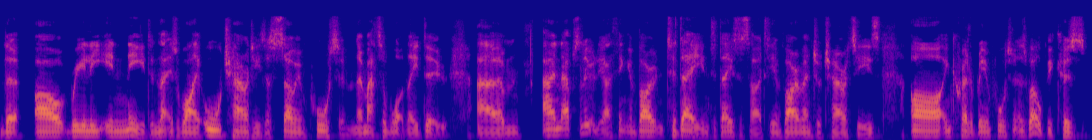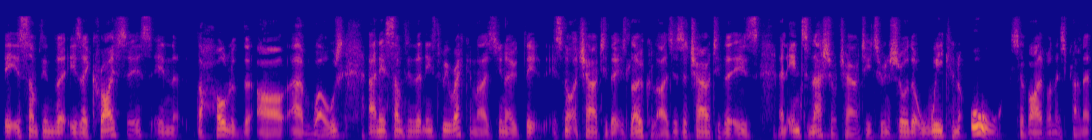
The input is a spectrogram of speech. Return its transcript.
that are really in need. And that is why all charities are so important no matter what they do. Um, and absolutely I think environment today in today's society environment environmental charities are incredibly important as well because it is something that is a crisis in the whole of the, our um, world and it's something that needs to be recognised. You know, the, it's not a charity that is localised; it's a charity that is an international charity to ensure that we can all survive on this planet.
